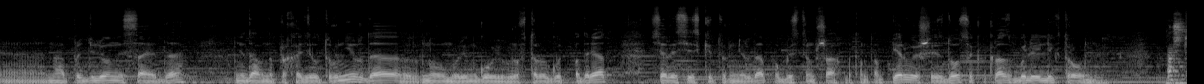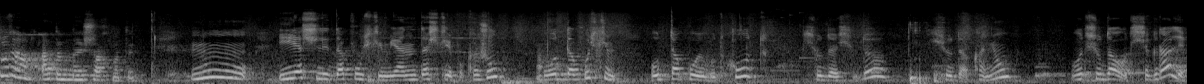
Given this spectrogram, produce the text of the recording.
э, на определенный сайт, да. Недавно проходил турнир, да, в Новом Уренгое уже второй год подряд, всероссийский турнир, да, по быстрым шахматам. Там первые шесть досок как раз были электронные. А что за атомные шахматы? Ну, если, допустим, я на доске покажу, вот, допустим, вот такой вот ход, сюда-сюда, сюда конем, вот сюда вот сыграли,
